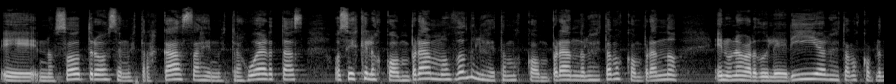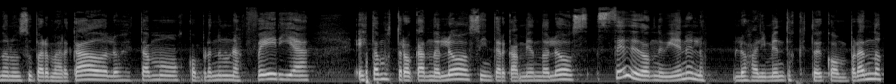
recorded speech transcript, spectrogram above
eh, nosotros, en nuestras casas, en nuestras huertas, o si es que los compramos, ¿dónde los estamos comprando? ¿Los estamos comprando en una verdulería? ¿Los estamos comprando en un supermercado? ¿Los estamos comprando en una feria? ¿Estamos trocándolos, intercambiándolos? ¿Sé de dónde vienen los, los alimentos que estoy comprando?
